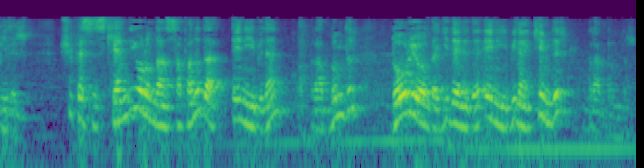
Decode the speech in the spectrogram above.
Bilir. Şüphesiz kendi yolundan sapanı da en iyi bilen Rabbimdir. Doğru yolda gideni de en iyi bilen kimdir? Rabbimdir.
